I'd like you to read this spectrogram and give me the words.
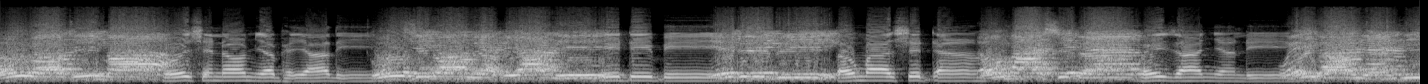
ဘုရားကြီးမာကိုရှင်တော်မြတ်ဖရာသည်ဘုရှင်တော်မြတ်ဗျာတိဣတိပိဣတိပိသုံးပါးရှိတံသုံးပါးရှိတံဝိဇာဉဏ်ဒီဝိဇာဉာဏ်ဒီ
